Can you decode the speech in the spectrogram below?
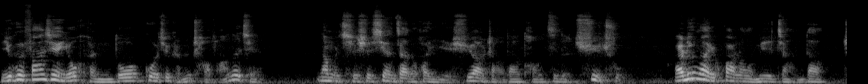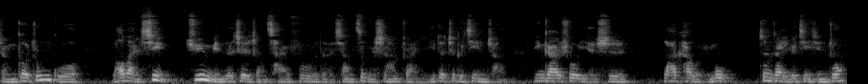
你就会发现有很多过去可能炒房的钱，那么其实现在的话也需要找到投资的去处。而另外一块呢，我们也讲到整个中国老百姓居民的这种财富的向资本市场转移的这个进程，应该说也是拉开帷幕，正在一个进行中。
